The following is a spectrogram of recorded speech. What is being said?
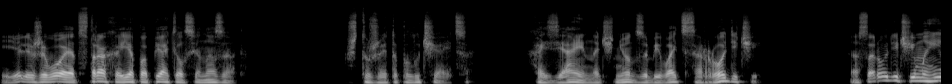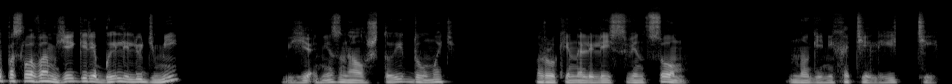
Еле живой от страха, я попятился назад. Что же это получается? Хозяин начнет забивать сородичей? А сородичи мои, по словам егеря, были людьми? Я не знал, что и думать. Руки налились свинцом, ноги не хотели идти.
